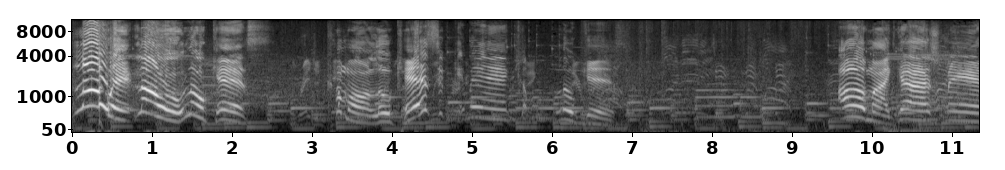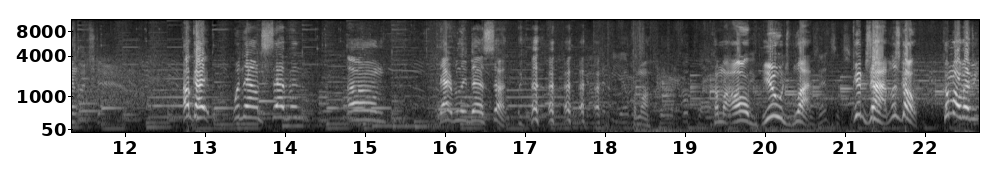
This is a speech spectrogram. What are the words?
Lou it, Lou, Lucas. Come on, Lucas, man, come on, Lucas. Oh my gosh, man. Okay, we're down seven. Um, that really does suck. come on, come on. Oh, huge block. Good job. Let's go. Come on, baby.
